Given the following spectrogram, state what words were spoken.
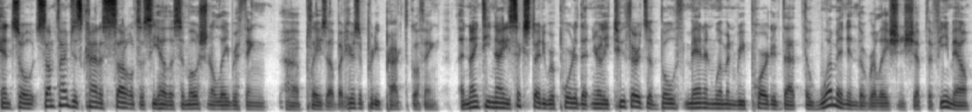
And so sometimes it's kind of subtle to see how this emotional labor thing uh, plays out. But here's a pretty practical thing. A 1996 study reported that nearly two thirds of both men and women reported that the woman in the relationship, the female,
